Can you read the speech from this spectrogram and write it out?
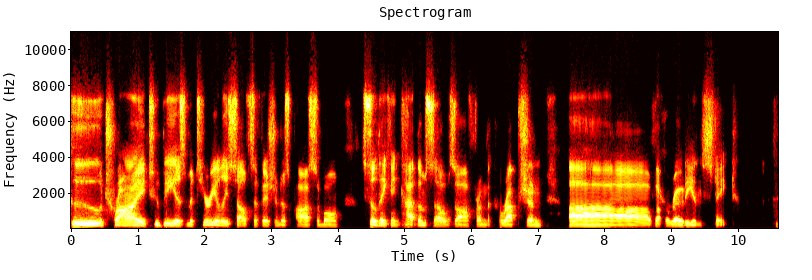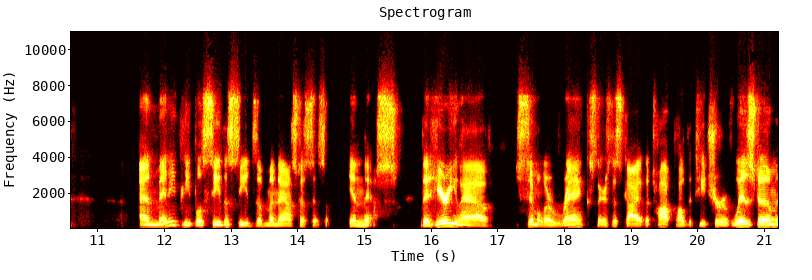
who try to be as materially self sufficient as possible so they can cut themselves off from the corruption of the Herodian state. And many people see the seeds of monasticism in this. That here you have similar ranks. There's this guy at the top called the teacher of wisdom,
